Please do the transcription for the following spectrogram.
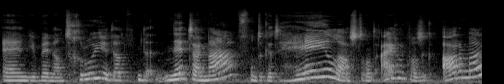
en je bent aan het groeien, dat, dat- net daarna vond ik het heel lastig. Want eigenlijk was ik armer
